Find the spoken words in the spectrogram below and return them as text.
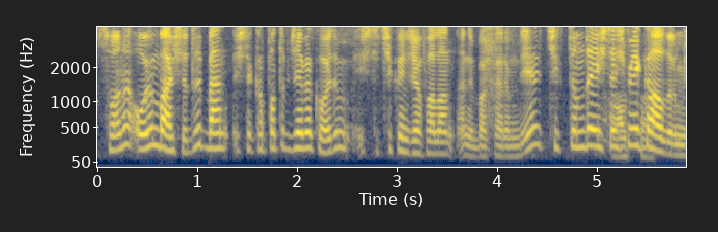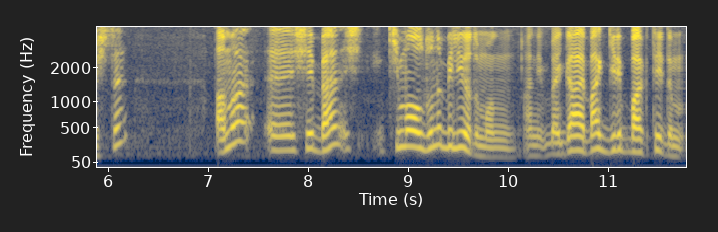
Sonra oyun başladı. Ben işte kapatıp cebe koydum. İşte çıkınca falan hani bakarım diye. Çıktığımda eşleşmeyi Alfa. kaldırmıştı. Ama e, şey ben kim olduğunu biliyordum onun. Hani ben galiba girip baktıydım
